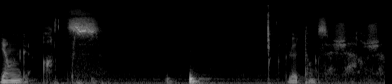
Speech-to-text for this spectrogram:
Young Hearts. le temps que ça charge.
